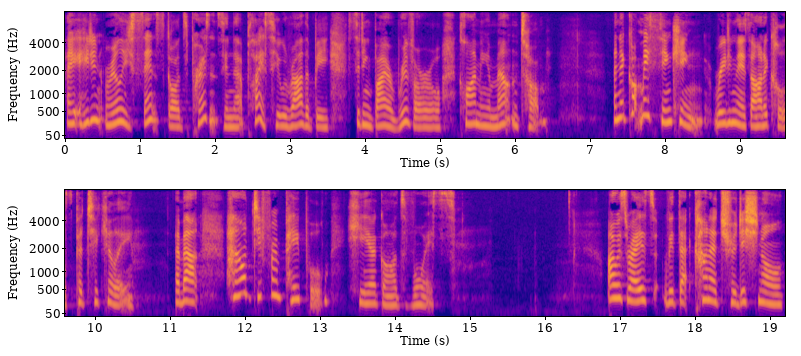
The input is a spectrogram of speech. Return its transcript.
He, he didn't really sense God's presence in that place. He would rather be sitting by a river or climbing a mountaintop. And it got me thinking, reading these articles particularly about how different people hear God's voice. I was raised with that kind of traditional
